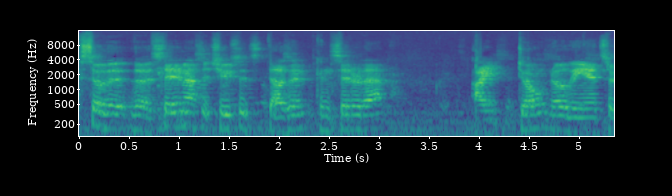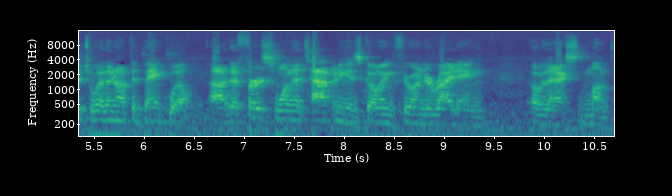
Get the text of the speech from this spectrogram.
so the, the state of Massachusetts doesn't consider that. I don't know the answer to whether or not the bank will. Uh, the first one that's happening is going through underwriting over the next month.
